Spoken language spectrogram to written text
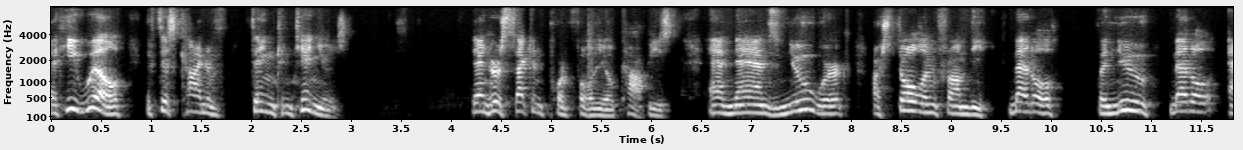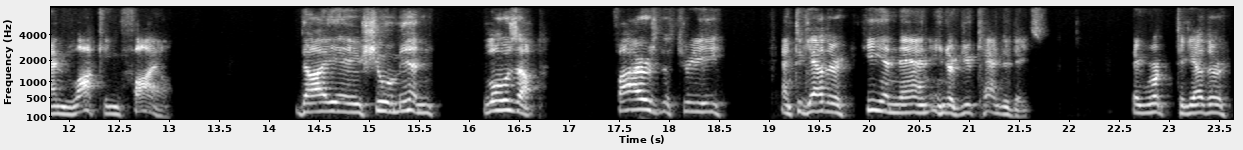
that he will if this kind of thing continues. Then her second portfolio copies and Nan's new work are stolen from the metal, the new metal and locking file. Daye Shu Min blows up, fires the three, and together he and Nan interview candidates. They work together,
